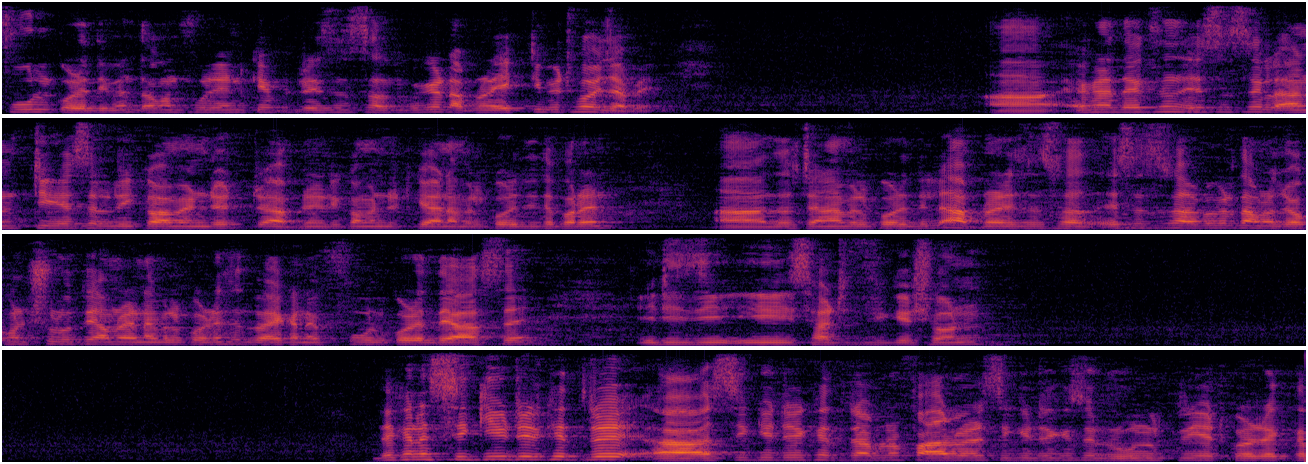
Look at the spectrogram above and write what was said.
ফুল করে দিবেন, তখন ফুল এনক্রিপ্টেড এসএসএল সার্টিফিকেট আপনার অ্যাক্টিভেট হয়ে যাবে। এখানে দেখছেন এসএসএল অ্যান্ড টিএসএল রিকমেন্ডেড আপনি রিকমেন্ডেডকে অ্যানাবেল করে দিতে পারেন। জাস্ট অ্যানাবেল করে দিলে আপনার এসএসএল এসএসএল সার্টিফিকেট আমরা যখন শুরুতে আমরা অ্যানাবেল করে নিয়েছি বা এখানে ফুল করে দেওয়া আছে ইডিজি ই সার্টিফিকেশন দেখেন সিকিউরিটির ক্ষেত্রে সিকিউরিটির ক্ষেত্রে আপনার ফায়ারওয়াল সিকিউরিটির কিছু রুল ক্রিয়েট করে রাখতে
